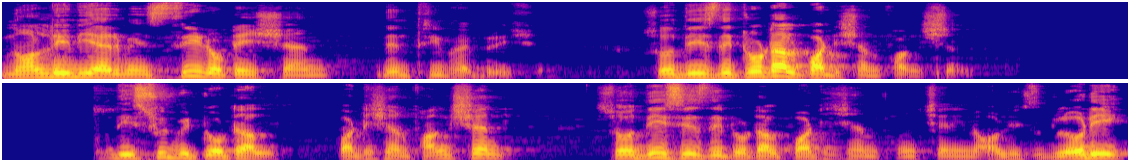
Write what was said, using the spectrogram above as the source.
nonlinear means 3 rotation, then 3 vibration. So, this is the total partition function. This should be total partition function. So, this is the total partition function in all its glory.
